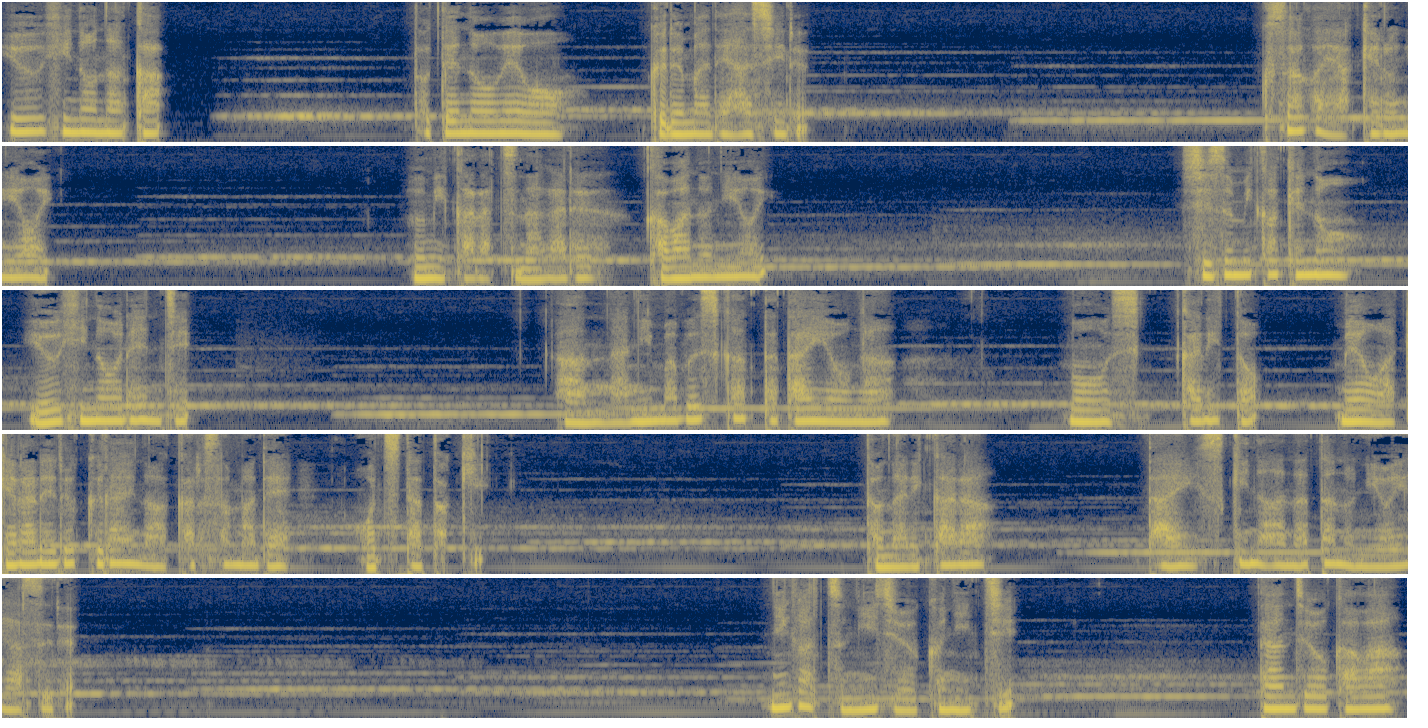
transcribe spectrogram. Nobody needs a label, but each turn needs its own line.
夕日の中、土手の上を車で走る。草が焼ける匂い。海からつながる川の匂い。沈みかけの夕日のオレンジ。あんなに眩しかった太陽が、もうしっかりと目を開けられるくらいの明るさまで落ちたとき、隣から大好きなあなたの匂いがする。2月29日、誕生花は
